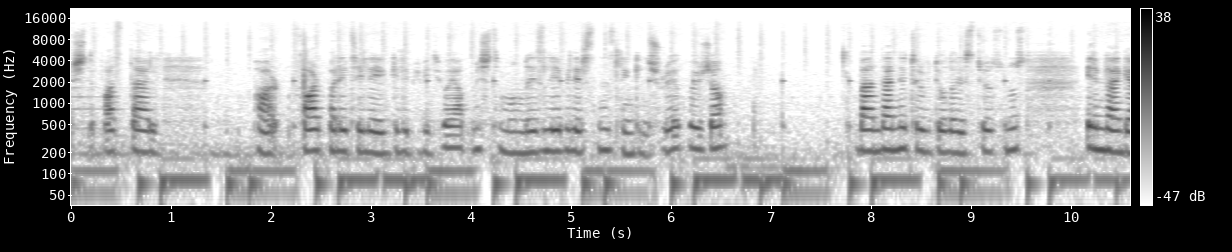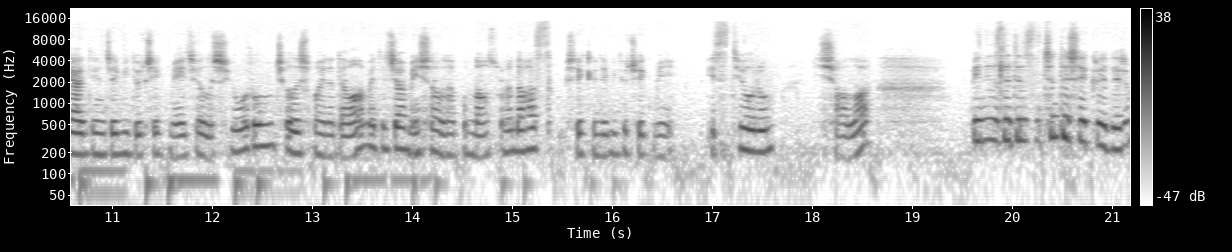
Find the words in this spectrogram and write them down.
İşte pastel par, far paletiyle ilgili bir video yapmıştım. Onu da izleyebilirsiniz. Linkini şuraya koyacağım. Benden ne tür videolar istiyorsunuz? Elimden geldiğince video çekmeye çalışıyorum. Çalışmaya da devam edeceğim. İnşallah bundan sonra daha sık bir şekilde video çekmeyi istiyorum. İnşallah. Beni izlediğiniz için teşekkür ederim.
